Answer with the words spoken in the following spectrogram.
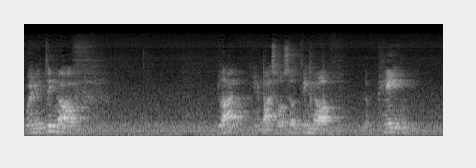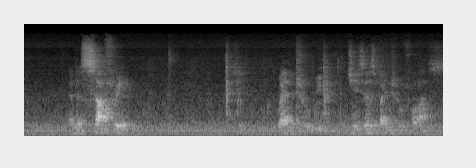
when we think of blood, we must also think of the pain and the suffering he went through. Jesus went through for us.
